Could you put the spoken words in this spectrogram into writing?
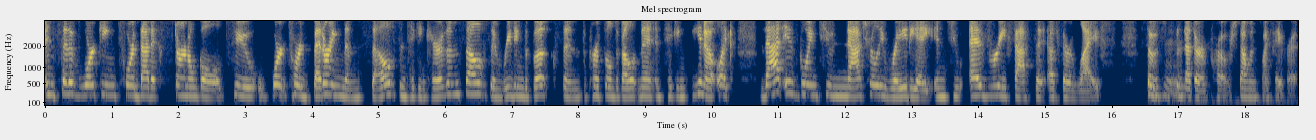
instead of working toward that external goal to work toward bettering themselves and taking care of themselves and reading the books and the personal development and taking you know like that is going to naturally radiate into every facet of their life so it's mm-hmm. another approach. That one's my favorite.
